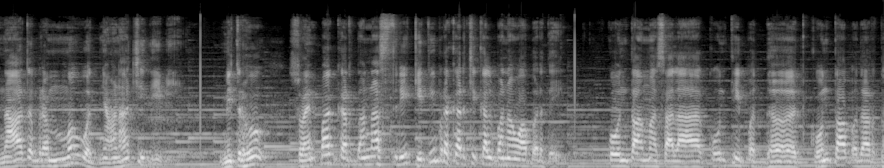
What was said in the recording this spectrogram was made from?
नाद ब्रह्म व ज्ञानाची देवी. मित्र स्वयंपाक करताना स्त्री किती प्रकारची कल्पना वापरते? कोणता मसाला कोणती पद्धत कोणता पदार्थ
